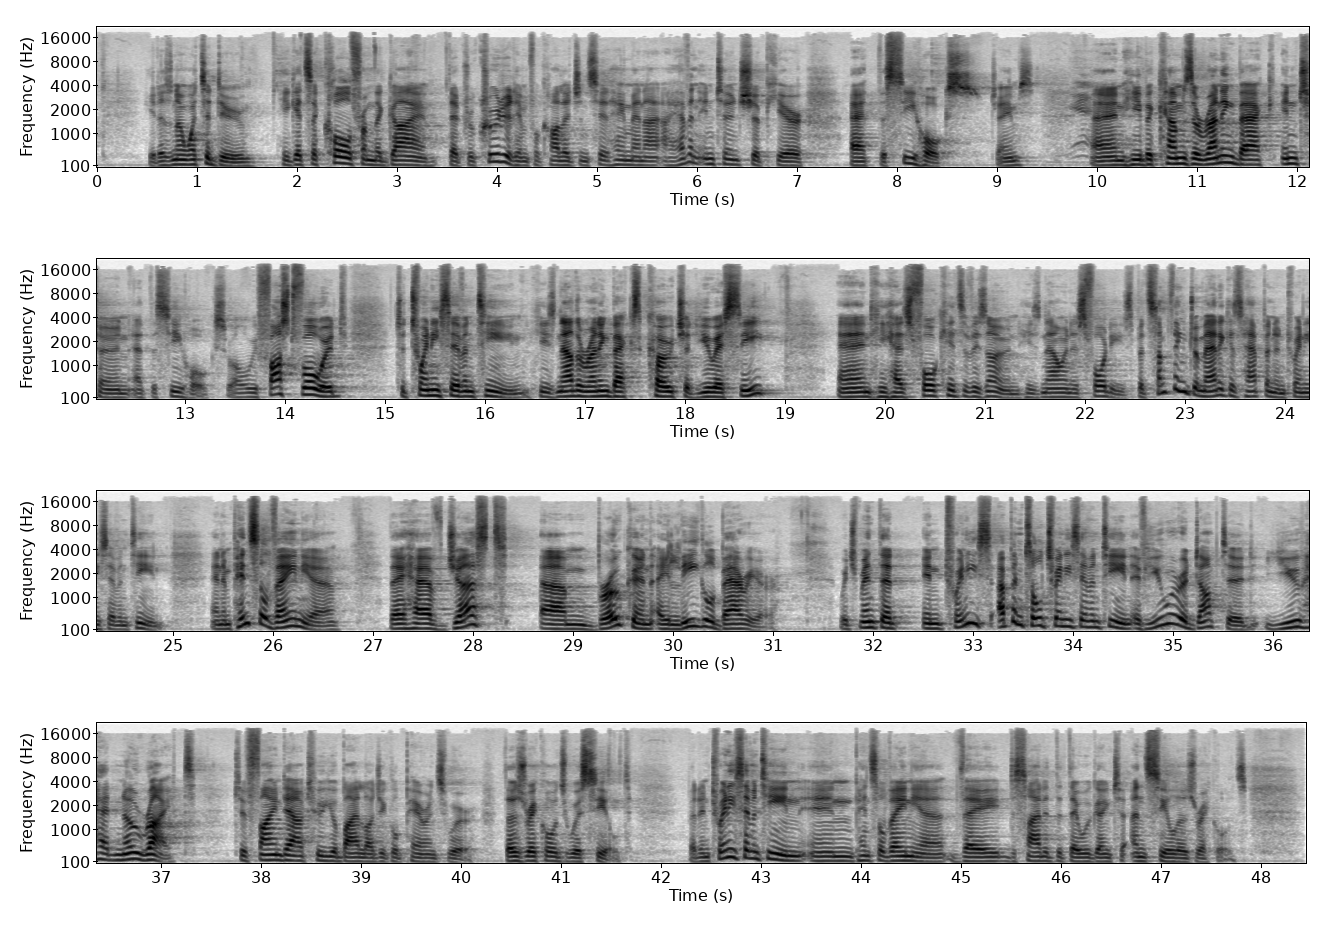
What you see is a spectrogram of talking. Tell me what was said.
he doesn't know what to do. He gets a call from the guy that recruited him for college and said, Hey, man, I have an internship here at the Seahawks, James and he becomes a running back intern at the Seahawks. Well, we fast forward to 2017. He's now the running backs coach at USC, and he has four kids of his own. He's now in his 40s. But something dramatic has happened in 2017. And in Pennsylvania, they have just um, broken a legal barrier, which meant that in 20, up until 2017, if you were adopted, you had no right to find out who your biological parents were. Those records were sealed. But in 2017 in Pennsylvania, they decided that they were going to unseal those records.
